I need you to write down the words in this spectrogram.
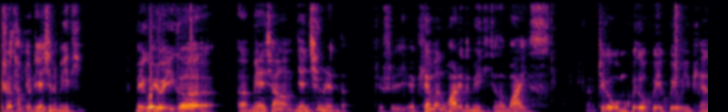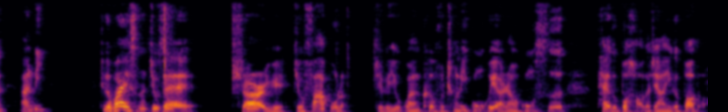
这时候他们就联系了媒体。美国有一个呃面向年轻人的，就是也偏文化类的媒体，叫做 Vice。这个我们回头会会有一篇案例。这个 Vice 呢，就在十二月就发布了这个有关客服成立工会啊，然后公司态度不好的这样一个报道。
